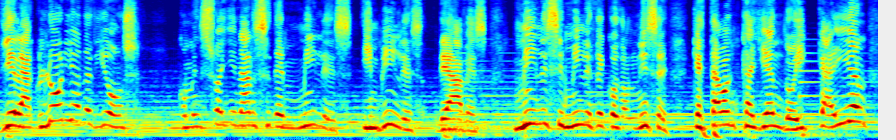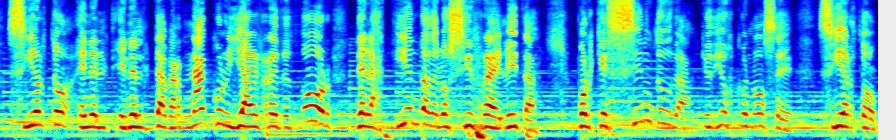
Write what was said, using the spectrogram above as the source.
de la gloria de Dios comenzó a llenarse de miles y miles de aves, miles y miles de codornices que estaban cayendo y caían, cierto, en el, en el tabernáculo y alrededor de las tiendas de los israelitas. Porque sin duda que Dios conoce, cierto,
